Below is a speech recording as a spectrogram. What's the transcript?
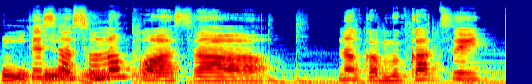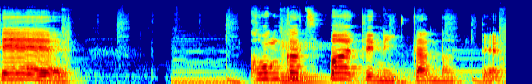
でさその子はさなんかムカついて婚活パーティーに行ったんだって、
